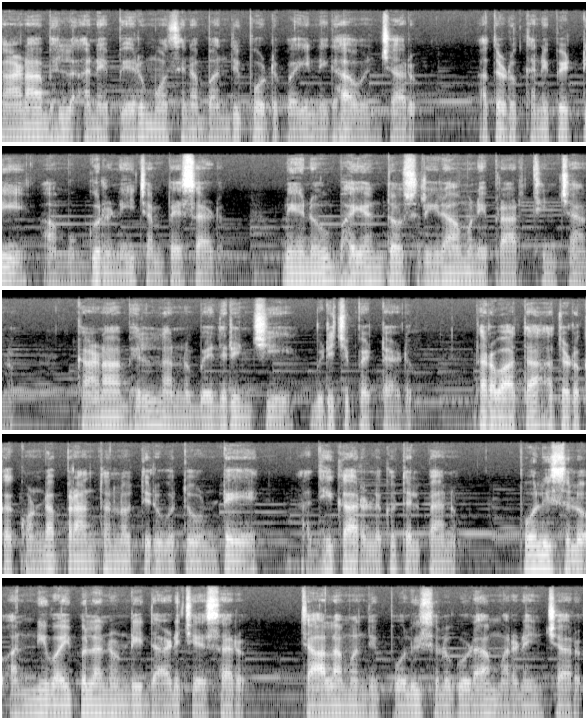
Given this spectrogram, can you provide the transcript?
కాణాభిల్ అనే పేరు మోసిన బందిపోటుపై నిఘా ఉంచారు. అతడు కనిపెట్టి ఆ ముగ్గురిని చంపేశాడు. నేను భయంతో శ్రీరాముని ప్రార్థించాను. కాణాభిల్ నన్ను బెదిరించి విడిచిపెట్టాడు. తర్వాత అతడొక కొండ ప్రాంతంలో తిరుగుతూ ఉంటే అధికారులకు తెలిపాను. పోలీసులు అన్ని వైపుల నుండి దాడి చేశారు. చాలామంది పోలీసులు కూడా మరణించారు.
